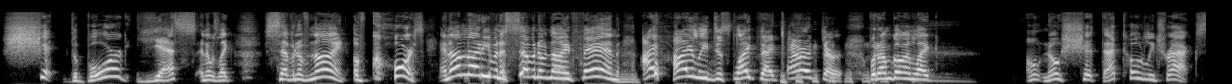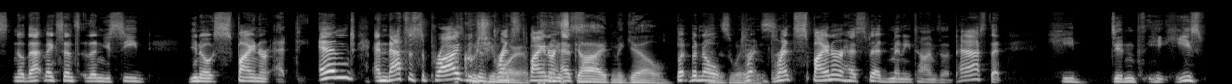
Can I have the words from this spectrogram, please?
shit, the Borg, yes, and it was like Seven of Nine, of course. And I'm not even a Seven of Nine fan. Mm. I highly dislike that character, but I'm going like, oh no shit that totally tracks no that makes sense and then you see you know spiner at the end. And that's a surprise because brent spiner has guide Miguel. but but no brent, brent spiner has said many times in the past that he didn't he, he's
